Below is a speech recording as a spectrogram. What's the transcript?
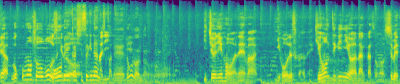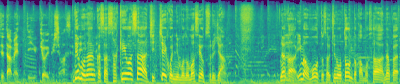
いや僕もそう思うんです欧けど米化しすぎなんですかまあねどうなんだろうな一応日本はねまあ違法ですからね。基本的にはなんかその全てダメっていう教育してますよね。でもなんかさ酒はさちっちゃい子にも飲ませようとするじゃん。なんか今思うとさうちのおとんとかもさなんか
